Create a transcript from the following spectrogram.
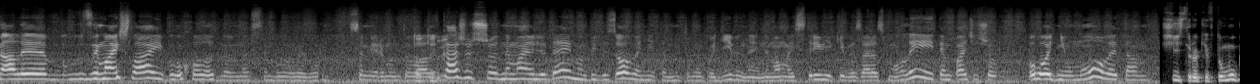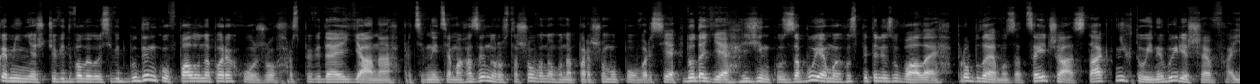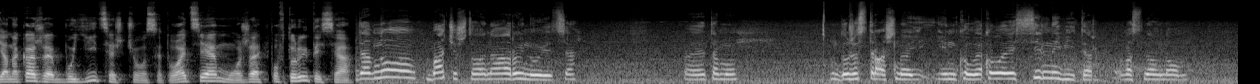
Але зима йшла і було холодно, у нас не було вибору. Самі ремонтували. Тобто- Кажуть, що немає людей, мобілізовані там і тому подібне. і Нема майстрів, які би зараз могли, і тим паче, що погодні умови там. Шість років тому каміння, що відвалилось від будинку, впало на перехожу. Розповідає Яна, працівниця магазину, розташованого на першому поверсі. Додає, жінку з забоями госпіталізували. Проблему за цей час так ніхто й не вирішив. Яна каже, боїться, що ситуація може повторитися. Давно бачу, що вона руйнується. Тому дуже страшно інколи. Коли сильний вітер в основному,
